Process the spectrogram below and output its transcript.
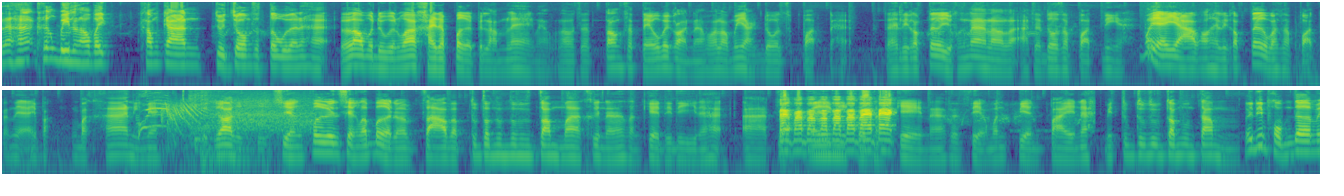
แล้วฮะ เครื่องบินเราไปทำการจู่โจมศัตรูแล้วนะฮะแล้วเรามาดูกันว่าใครจะเปิดเป็นลำแรกนะ เราจะต้องสเตลไปก่อนนะ เพราะเราไม่อยากโดนสปอตนะฮะ แต่เฮลิคอปเตอร์อยู่ข้างหน้าเราเราอาจจะโดนสปอตนี่ไงพยายามเอาเฮลิคอปเตอร์มาสปอตนะเนี่ยไอ้บักบักห้านี่ไงสุดยอดจริงๆเสียงปืนเสียงระเบิดมันซาวแบบตุ้มตุ้มตุ้มตุ้มตุ้มมากขึ้นนะสังเกตดีๆนะฮะอาจจะแป๊กแป๊กแป๊กไม่มีแป๊กแป๊กคนแป๊กสังเกตนะแต่เสียงมันเปลี่ยนไปนะมีตุ้มตุ้มตุ้มตุ้มตุ้มตุ้มเฮ้ยที่ผมเดินไป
